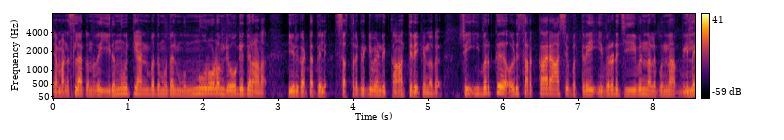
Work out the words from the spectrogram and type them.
ഞാൻ മനസ്സിലാക്കുന്നത് ഇരുന്നൂറ്റി അൻപത് മുതൽ മുന്നൂറോളം രോഗികളാണ് ഈ ഒരു ഘട്ടത്തിൽ ശസ്ത്രക്രിയയ്ക്ക് വേണ്ടി കാത്തിരിക്കുന്നത്. പക്ഷേ ഇവർക്ക് ഒരു സർക്കാർ ആശുപത്രി ഇവരുടെ ജീവൻ നൽകുന്ന വില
